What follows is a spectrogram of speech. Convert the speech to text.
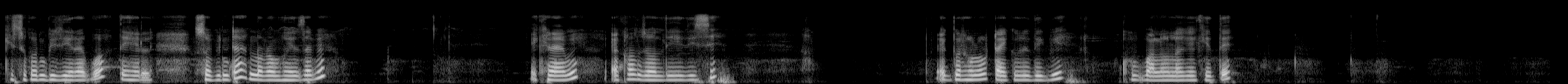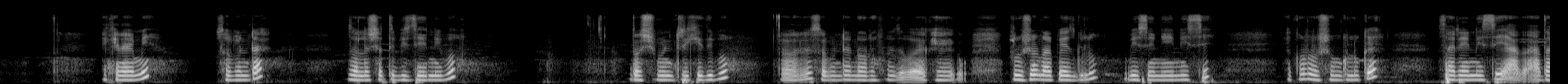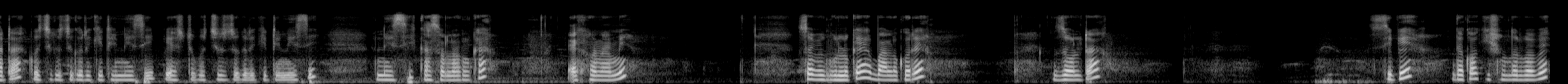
কিছুক্ষণ ভিজিয়ে রাখব, তাহলে সয়াবিনটা নরম হয়ে যাবে। এখানে আমি এখন জল দিয়ে দিছি। একবার হলো ট্রাই করে দেখবি, খুব ভালো লাগে খেতে। এখানে আমি সয়াবিনটা জলের সাথে ভিজিয়ে নিব। দশ মিনিট রেখে দিব। তাহলে সবিনটা নরম হয়ে যাবে। এক রসুন আর পেঁয়াজগুলো বেছে নিয়ে নিছি। এখন রসুনগুলোকে সারিয়ে নিয়েছি আদাটা কুচি কুচি করে কেটে নিয়েছি পেঁয়াজটা কুচি কুচি করে কেটে নিয়েছি নিয়েছি কাঁচা লঙ্কা। এখন আমি সবিনগুলোকে ভালো করে জলটা চিপে দেখো কি সুন্দরভাবে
